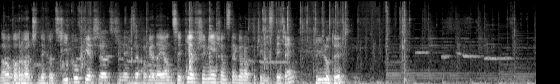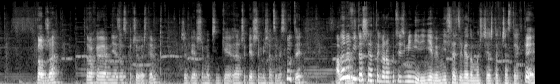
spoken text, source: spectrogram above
noworocznych odcinków. Pierwszy odcinek zapowiadający pierwszy miesiąc tego roku, czyli styczeń. Czyli luty. Dobrze. Trochę mnie zaskoczyłeś tym, że pierwszym odcinkiem, znaczy pierwszym miesiącem jest luty. No ale widocznie od tego roku coś zmienili. Nie wiem, nie śledzę wiadomości aż tak często jak ty.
